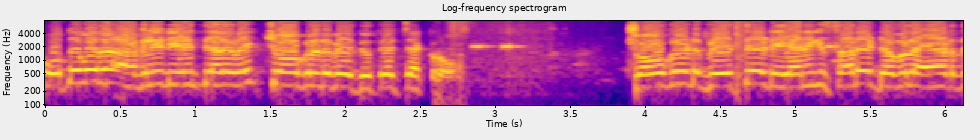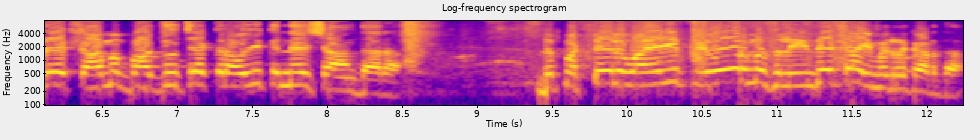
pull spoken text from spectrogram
ਉਹਦੇ ਬਾਅਦ ਅਗਲੀ ਡਿਜ਼ਾਈਨ ਤਿਆਰ ਕਰਾਈ ਚਾਕਲੇਟ ਵੇਚ ਦੇ ਉੱਤੇ ਚੈੱਕ ਕਰੋ। ਚਾਕਲੇਟ ਵੇਚ ਤੇ ਡਿਜ਼ਾਈਨਿੰਗ ਸਾਰੇ ਡਬਲ ਹੈਡ ਦੇ ਕੰਮ ਬਾਜੂ ਚੈੱਕ ਕਰਾਓ ਜੀ ਕਿੰਨੇ ਸ਼ਾਨਦਾਰ ਆ। ਦੁਪੱਟੇ ਲਵਾਏ ਜੀ ਪਿਓਰ ਮਸਲੀਨ ਦੇ 2.5 ਮੀਟਰ ਕੱਟਦਾ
